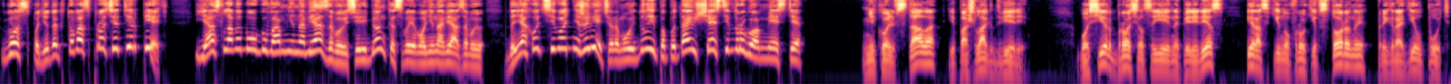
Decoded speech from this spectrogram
«Господи, да кто вас просит терпеть? Я, слава богу, вам не навязываюсь, и ребенка своего не навязываю. Да я хоть сегодня же вечером уйду и попытаюсь счастье в другом месте». Николь встала и пошла к двери. Босир бросился ей на перерез и, раскинув руки в стороны, преградил путь.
